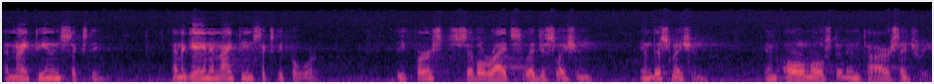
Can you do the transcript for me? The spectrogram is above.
and 1960 and again in 1964 the first civil rights legislation in this nation in almost an entire century.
